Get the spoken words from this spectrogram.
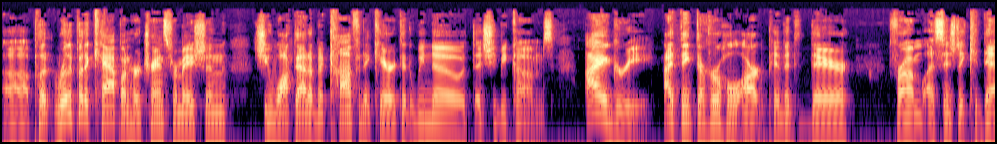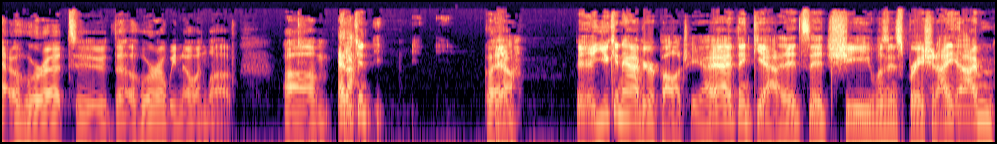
uh, put really put a cap on her transformation. She walked out of a confident character that we know that she becomes. I agree. I think that her whole arc pivoted there from essentially Cadet Uhura to the Uhura we know and love. Um, and you I- can go ahead. Yeah. You can have your apology. I, I think yeah, it's it. She was inspiration. I, I'm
